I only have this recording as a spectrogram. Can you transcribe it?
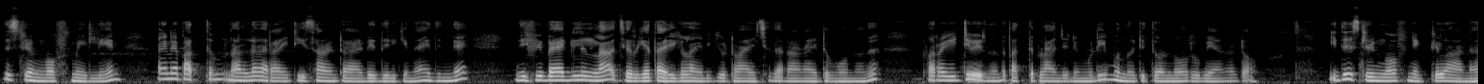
ഇത് സ്ട്രിങ് ഓഫ് മില്യൻ അങ്ങനെ പത്തും നല്ല വെറൈറ്റീസാണ് കേട്ടോ ആഡ് ചെയ്തിരിക്കുന്നത്. ഇതിന്റെ ജിഫി ബാഗിലുള്ള ചെറിയ തൈകളായിരിക്കും കേട്ടോ അയച്ചു തരാനായിട്ട് പോകുന്നത്. അപ്പോൾ റേറ്റ് വരുന്നത് പത്ത് പ്ലാന്റിനും കൂടി മുന്നൂറ്റി തൊണ്ണൂറ് രൂപയാണ് കേട്ടോ ഇത് സ്ട്രിങ് ഓഫ് നിക്കിളാണ്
